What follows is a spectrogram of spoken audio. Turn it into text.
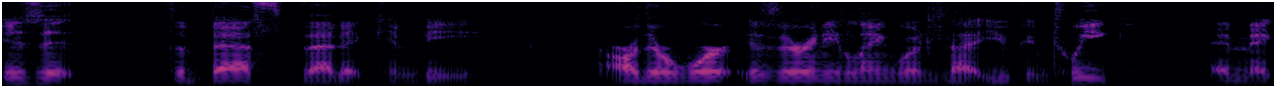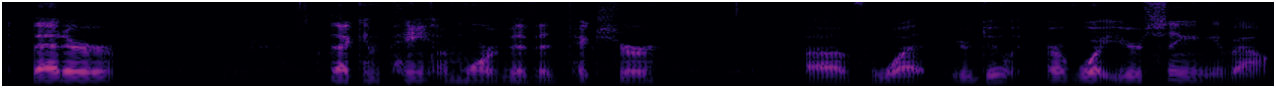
is it the best that it can be? Are there wor- is there any language that you can tweak and make better that can paint a more vivid picture of what you're doing or what you're singing about?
